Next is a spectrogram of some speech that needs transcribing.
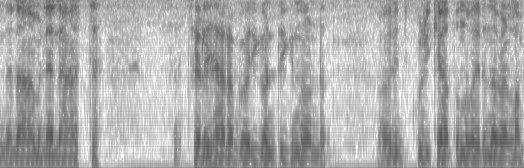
ഇത് ഡാമിലെ ലാസ്റ്റ് ചെളി ശാലമൊക്കെ ഒരുക്കൊണ്ടിരിക്കുന്നതുകൊണ്ട് ഒരു കുഴിക്കകത്തുനിന്ന് വരുന്ന വെള്ളം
